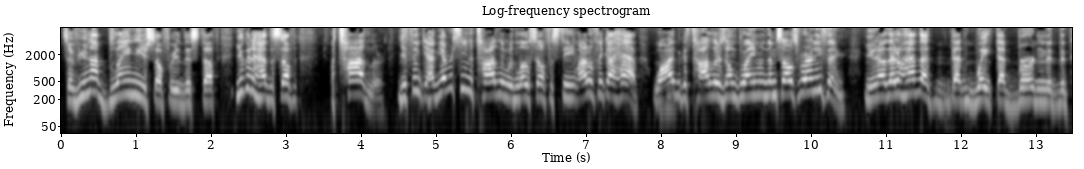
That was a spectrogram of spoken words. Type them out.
So if you're not blaming yourself for this stuff you're going to have the self a toddler. You think have you ever seen a toddler with low self-esteem? I don't think i have. Why? Mm-hmm. Because toddlers don't blame themselves for anything. You know they don't have that that weight that burden that, that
